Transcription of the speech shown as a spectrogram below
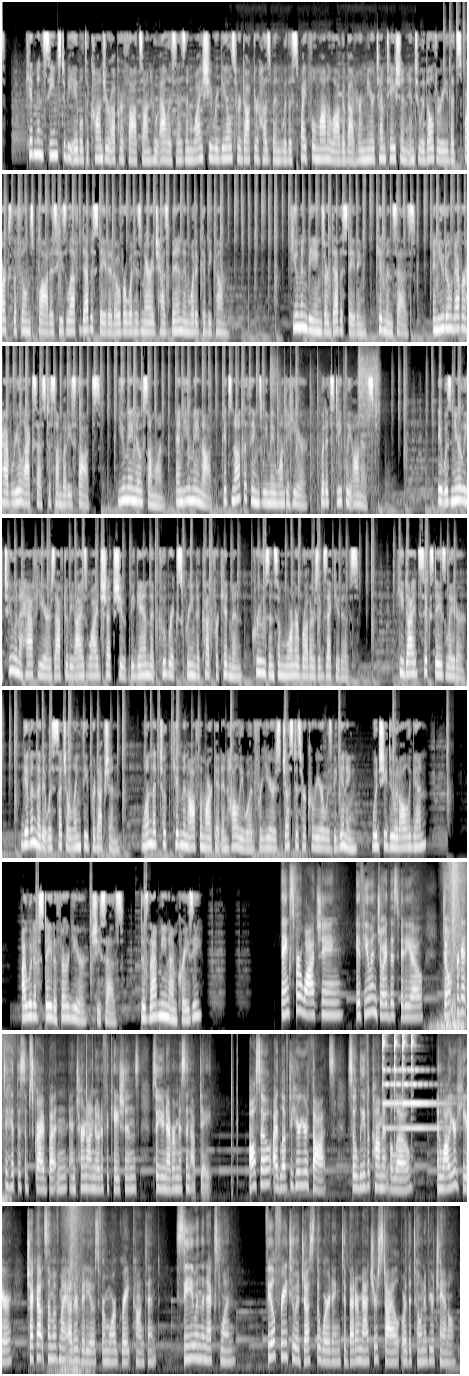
Kidman seems to be able to conjure up her thoughts on who Alice is and why she regales her doctor husband with a spiteful monologue about her near temptation into adultery that sparks the film's plot as he's left devastated over what his marriage has been and what it could become. Human beings are devastating, Kidman says. And you don't ever have real access to somebody's thoughts. You may know someone, and you may not. It's not the things we may want to hear, but it's deeply honest. It was nearly two and a half years after the Eyes Wide Shut shoot began that Kubrick screened a cut for Kidman, Cruise and some Warner Brothers executives. He died six days later. Given that it was such a lengthy production, one that took Kidman off the market in Hollywood for years just as her career was beginning, would she do it all again? I would have stayed a third year, she says. Does that mean I'm crazy? Thanks for watching. If you enjoyed this video, don't forget to hit the subscribe button and turn on notifications so you never miss an update. Also, I'd love to hear your thoughts, so leave a comment below. And while you're here, check out some of my other videos for more great content. See you in the next one. Feel free to adjust the wording to better match your style or the tone of your channel.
